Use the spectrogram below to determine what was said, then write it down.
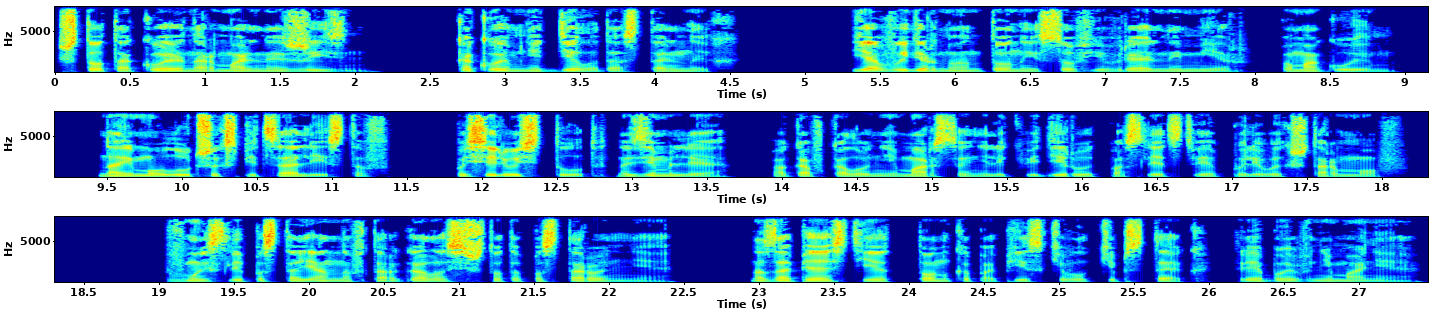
Что такое нормальная жизнь? Какое мне дело до остальных? Я выдерну Антона и Софью в реальный мир, помогу им. Найму лучших специалистов. Поселюсь тут, на Земле, пока в колонии Марса не ликвидируют последствия пылевых штормов. В мысли постоянно вторгалось что-то постороннее. На запястье тонко попискивал кипстек, требуя внимания.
